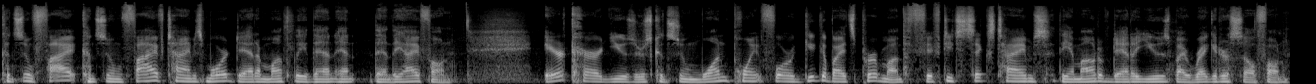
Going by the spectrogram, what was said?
consume five consume five times more data monthly than than the iPhone. AirCard users consume 1.4 gigabytes per month, 56 times the amount of data used by regular cell phone.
